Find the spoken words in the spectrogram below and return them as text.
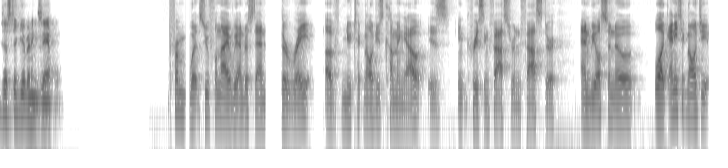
just to give an example. From what Sufal and I, we understand the rate of new technologies coming out is increasing faster and faster. And we also know, well, like any technology,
